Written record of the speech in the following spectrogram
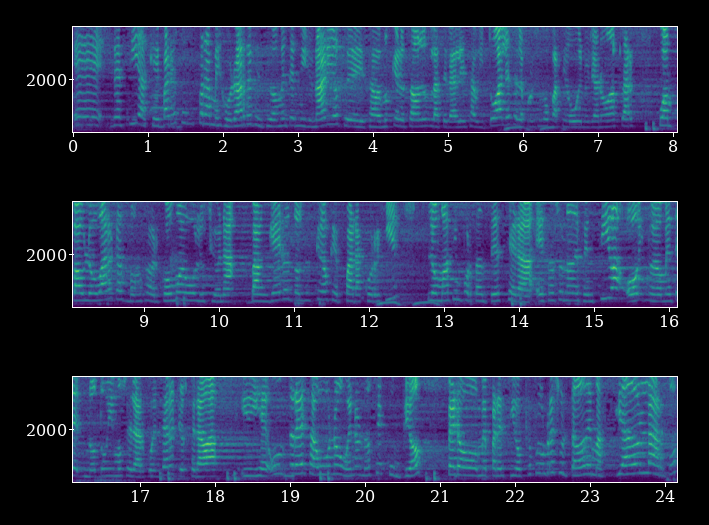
Eh, decía que hay varias cosas para mejorar defensivamente en Millonarios. Eh, sabemos que no estaban los laterales habituales. En el próximo partido, bueno, ya no va a estar Juan Pablo Vargas. Vamos a ver cómo evoluciona Vanguero. Entonces, creo que para corregir, lo más importante será esa zona defensiva. Hoy, nuevamente, no tuvimos el arco en cero. Yo esperaba y dije un 3 a 1. Bueno, no se cumplió, pero me pareció que fue un resultado demasiado largo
